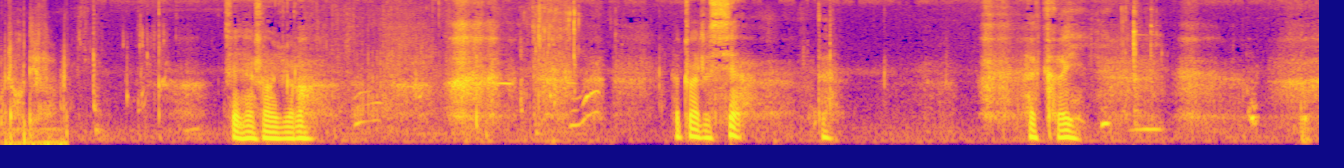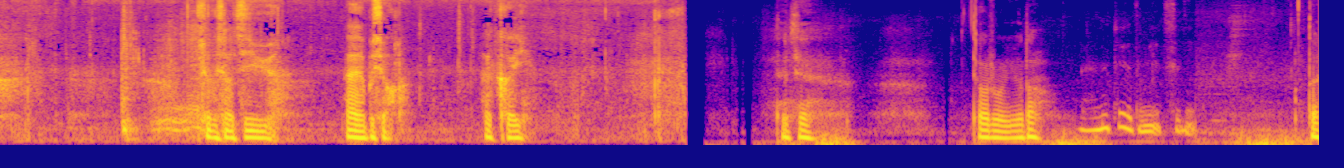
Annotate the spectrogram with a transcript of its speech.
我找个地方。倩倩上鱼了，还拽着线。还可以，这个小鲫鱼，哎，也不小了，还可以。再见钓住鱼了。嗯，那这个怎么也刺激？对，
